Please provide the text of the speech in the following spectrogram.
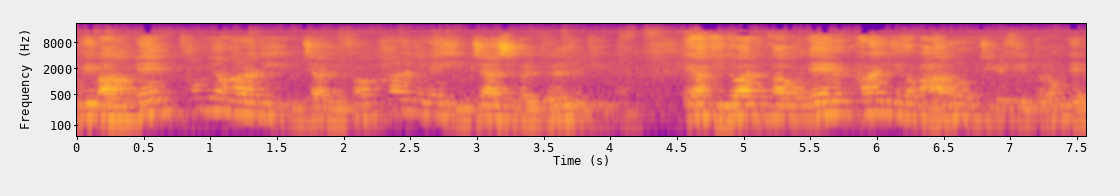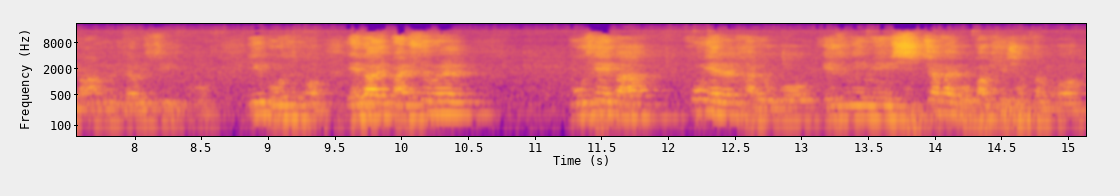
우리 마음에 성령 하나님 임재하셔서 하나님의 임재하심을 늘 느끼고 내가 기도하는 가운데 하나님께서 마음을 움직일 수 있도록 내 마음을 열 수 있고 이 모든 거 내가 말씀을 모세가 홍해를 가르고 예수님이 십자가에 못 박히셨던 거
